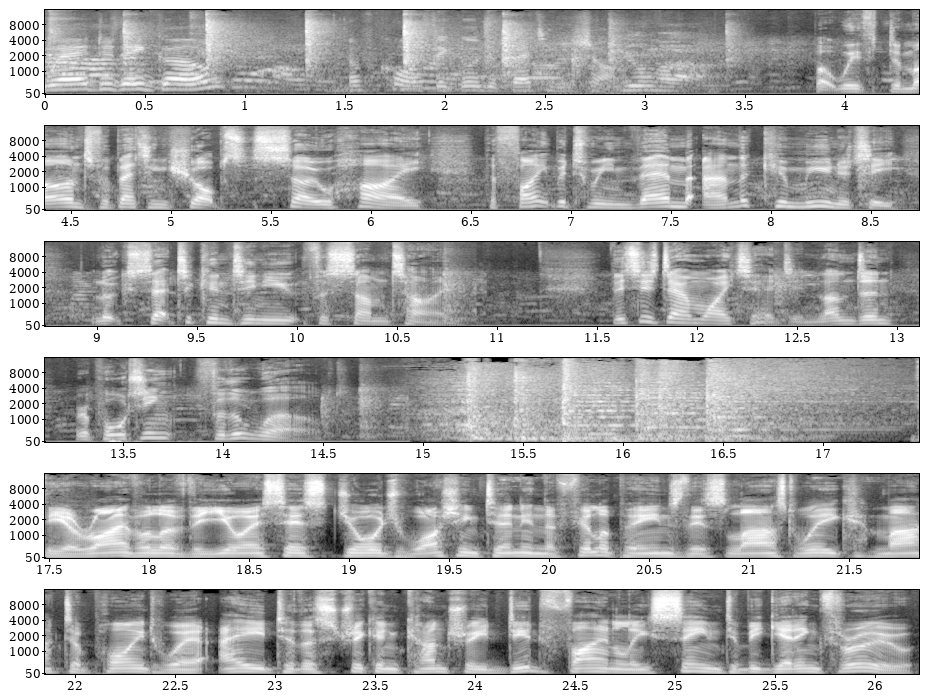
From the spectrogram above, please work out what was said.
Where do they go? Of course, they go to betting shop. But with demand for betting shops so high, the fight between them and the community looks set to continue for some time. This is Dan Whitehead in London, reporting for The World. The arrival of the USS George Washington in the Philippines this last week marked a point where aid to the stricken country did finally seem to be getting through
